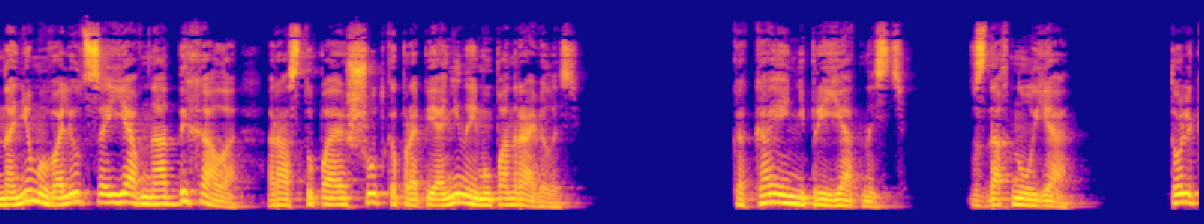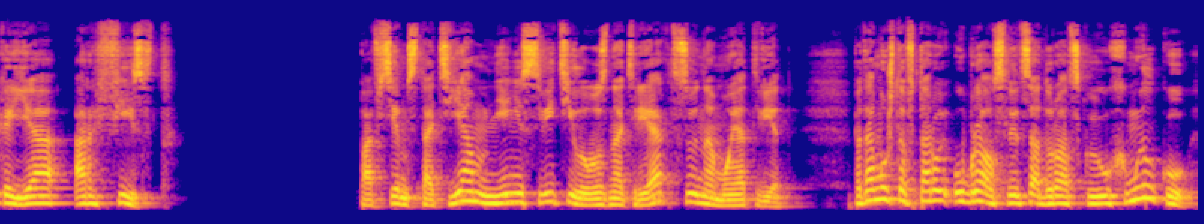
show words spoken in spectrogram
На нем эволюция явно отдыхала, раз тупая шутка про пианино ему понравилась. Какая неприятность, вздохнул я. Только я арфист. По всем статьям мне не светило узнать реакцию на мой ответ потому что второй убрал с лица дурацкую ухмылку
